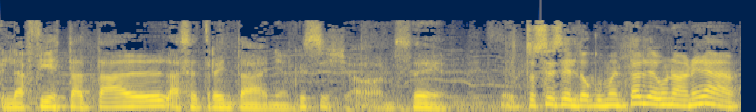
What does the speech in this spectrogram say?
la fiesta tal, hace 30 años? ¿Qué sé yo? No sé. Entonces el documental de alguna manera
